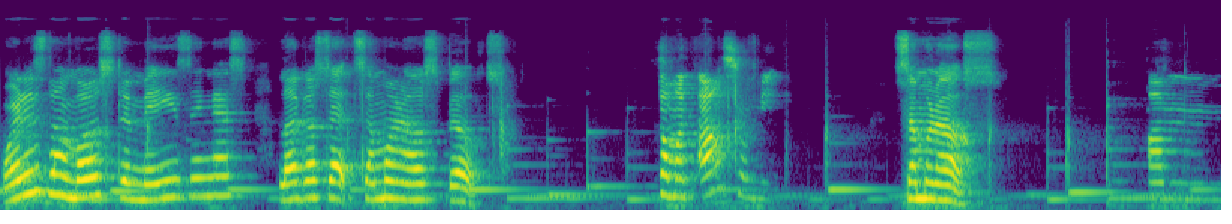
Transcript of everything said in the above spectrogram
What is the most amazingest Lego set someone else built? Someone else or me? Someone else. Um,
